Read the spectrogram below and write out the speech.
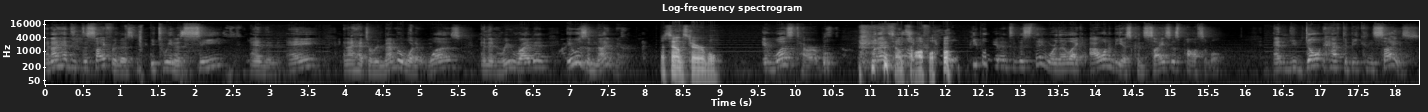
And I had to decipher this between a C and an A, and I had to remember what it was and then rewrite it. It was a nightmare. That sounds terrible. It was terrible. But I sounds like awful. People, people get into this thing where they're like, I want to be as concise as possible. And you don't have to be concise.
